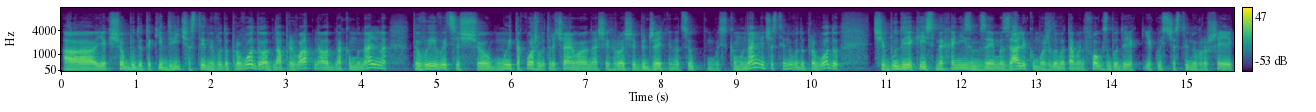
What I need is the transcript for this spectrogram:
А якщо буде такі дві частини водопроводу, одна приватна, одна комунальна, то виявиться, що ми також витрачаємо наші гроші бюджетні на цю комунальну частину водопроводу, чи буде якийсь механізм взаємозаліку, можливо, там Інфокс буде якусь частину грошей,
